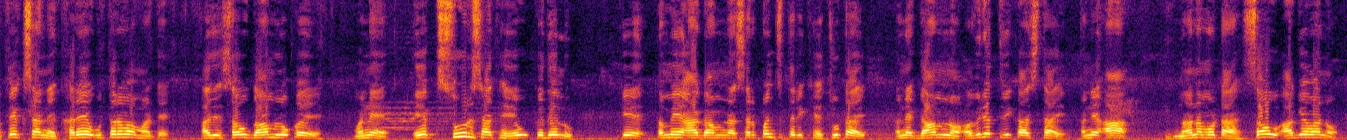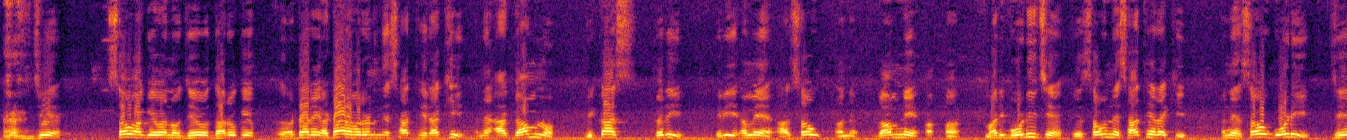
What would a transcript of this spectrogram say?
અપેક્ષાને ખરે ઉતરવા માટે આજે સૌ ગામ લોકોએ મને એક સૂર સાથે એવું કીધેલું કે તમે આ ગામના સરપંચ તરીકે ચૂંટાય અને ગામનો અવિરત વિકાસ થાય અને આ નાના મોટા સૌ આગેવાનો જે સૌ આગેવાનો જેઓ ધારો કે અઢારે અઢાર વર્ણને સાથે રાખી અને આ ગામનો વિકાસ કરી એવી અમે આ સૌ અને ગામને મારી બોડી છે એ સૌને સાથે રાખી અને સૌ બોડી જે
